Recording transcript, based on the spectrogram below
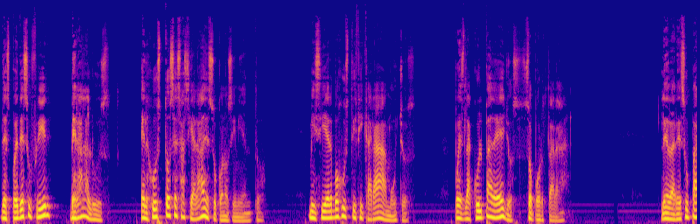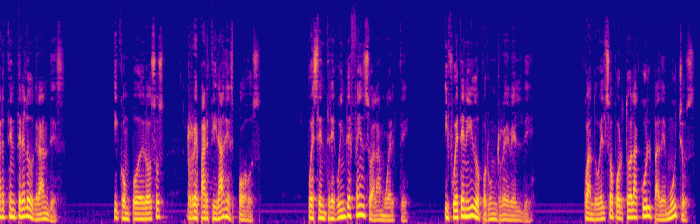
Después de sufrir, verá la luz, el justo se saciará de su conocimiento. Mi siervo justificará a muchos, pues la culpa de ellos soportará. Le daré su parte entre los grandes, y con poderosos repartirá despojos pues se entregó indefenso a la muerte y fue tenido por un rebelde. Cuando él soportó la culpa de muchos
